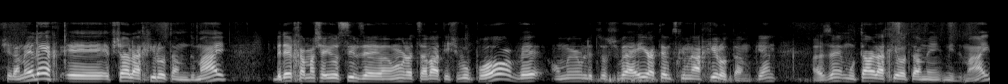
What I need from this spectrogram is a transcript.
של המלך, אה, אפשר להאכיל אותם דמאי, בדרך כלל מה שהיו עושים זה אומרים לצבא תשבו פה ואומרים לתושבי העיר אתם צריכים להאכיל אותם, כן? אז זה מותר להאכיל אותם מדמאי.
